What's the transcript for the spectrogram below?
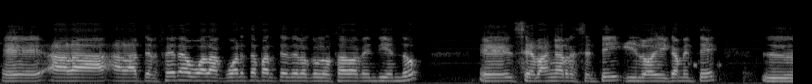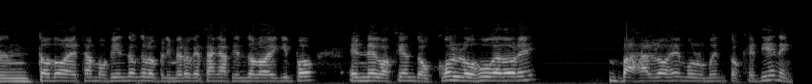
eh, a, la, a la tercera o a la cuarta parte de lo que lo estaba vendiendo, eh, se van a resentir y lógicamente mm, todos estamos viendo que lo primero que están haciendo los equipos es negociando con los jugadores bajar los emolumentos que tienen.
